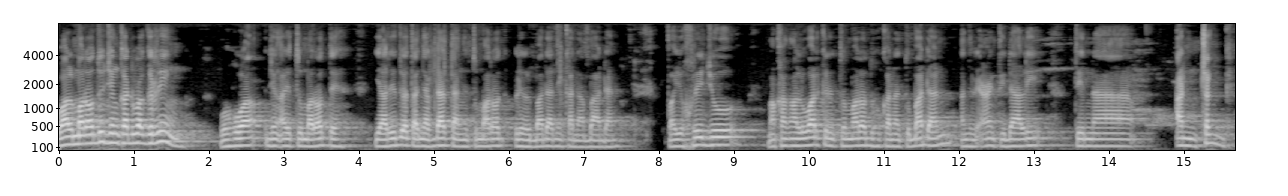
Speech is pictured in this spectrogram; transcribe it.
Wal maradu jeung kadua gering wahwa jeung ari tu marad teh yaridu eta nyar datang itu marad lil badani kana badan. Fayukhriju maka ngaluarkeun itu marad kana tu badan anil i'tidali tina anceg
